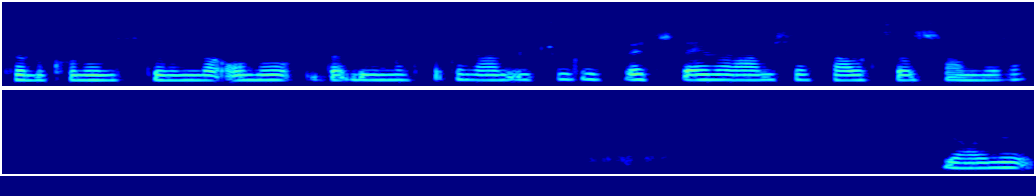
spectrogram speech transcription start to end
tanı konulmuş durumda onu da bilmek çok önemli. Çünkü bu süreçte en önemli şey sağlık çalışanları. Yani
